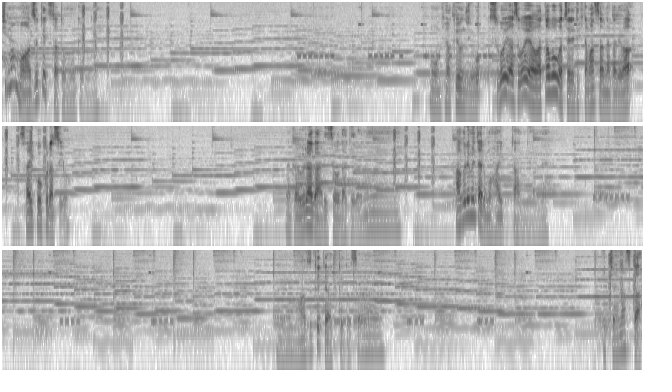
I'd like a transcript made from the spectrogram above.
1万も預けてたと思うけどね。もう145。すごいわ、すごいわ。ワタボーが連れてきたマスターの中では最高クラスよ。なんか裏がありそうだけどね。はぐれメタルも入ったんだよね。預けてあるけどさ。いっちゃいますか。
